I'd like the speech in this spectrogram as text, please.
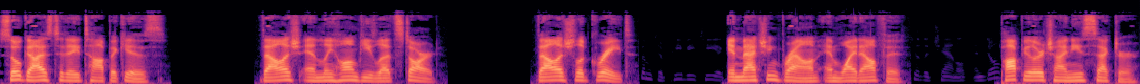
So guys today topic is Valish and Li Hongyi let's start. Valish look great. In matching brown and white outfit. Popular Chinese sector.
